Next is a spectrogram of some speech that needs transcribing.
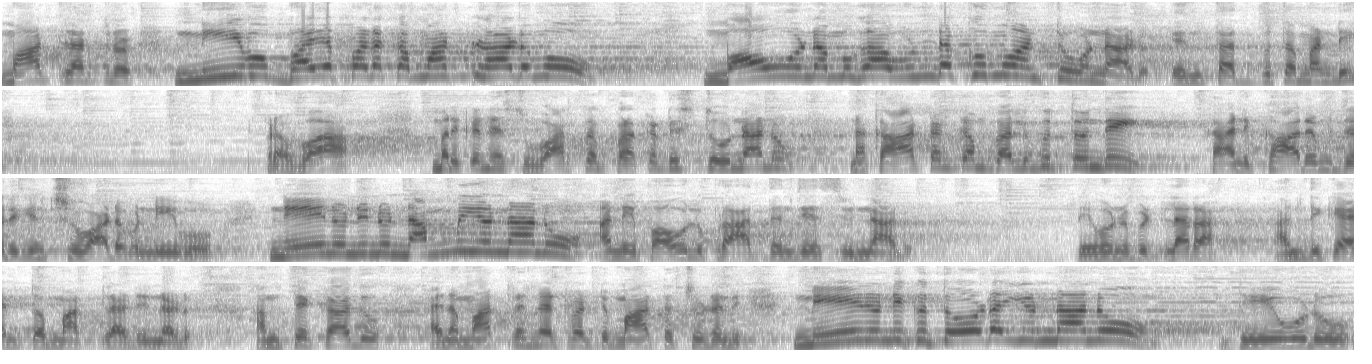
మాట్లాడుతున్నాడు. నీవు భయపడక మాట్లాడము మౌనముగా ఉండకుము అంటూ ఉన్నాడు. ఎంత అద్భుతమండి. ప్రభా మరిక నేను సువార్త ప్రకటిస్తూ ఉన్నాను నాకు ఆటంకం కలుగుతుంది. కానీ కార్యం జరిగించువాడవు నీవు. నేను నిన్ను నమ్మి ఉన్నాను అని పౌలు ప్రార్థన చేసి ఉన్నాడు. దేవుని బిడ్డలారా అందుకే ఆయనతో మాట్లాడినాడు. అంతేకాదు ఆయన మాట్లాడినటువంటి మాట చూడండి. నేను నీకు తోడై ఉన్నాను. దేవుడు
